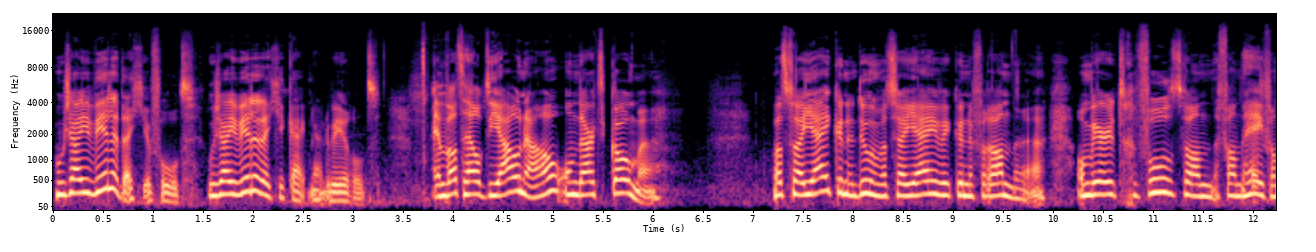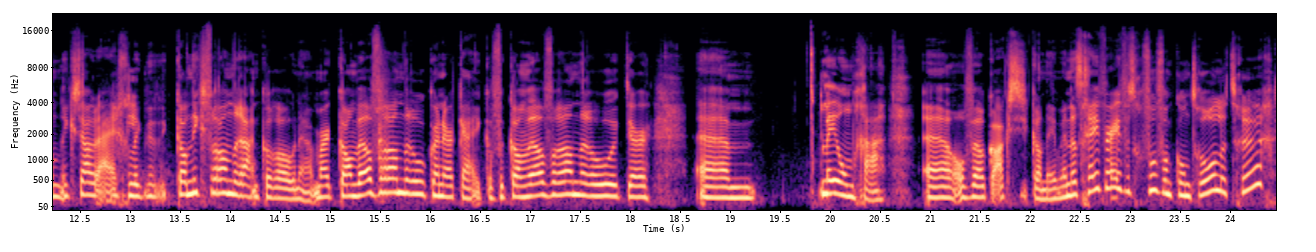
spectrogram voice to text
hoe zou je willen dat je voelt? Hoe zou je willen dat je kijkt naar de wereld? En wat helpt jou nou om daar te komen? Wat zou jij kunnen doen? Wat zou jij weer kunnen veranderen? Om weer het gevoel van, van hé, hey, van ik zou eigenlijk, ik kan niks veranderen aan corona, maar ik kan wel veranderen hoe ik er naar kijk. Of ik kan wel veranderen hoe ik er um, mee omga. Uh, of welke acties ik kan nemen. En dat geeft weer even het gevoel van controle terug.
